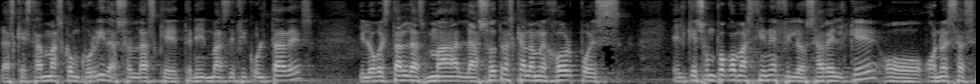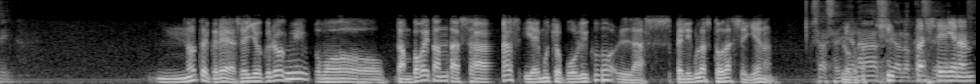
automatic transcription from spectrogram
las que están más concurridas son las que tenéis más dificultades y luego están las, más, las otras que a lo mejor, pues, el que es un poco más cinéfilo sabe el qué o, no es así. No te creas, ¿eh? yo creo que mm. como tampoco hay tantas salas y hay mucho público, las películas todas se llenan. O sea, se llenan sea lo que Se llenan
